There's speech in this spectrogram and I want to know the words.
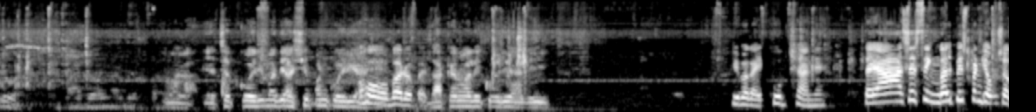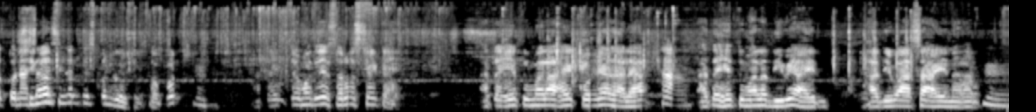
हे बघा. बघा याच्यात कोयरीमध्ये अशी पण कोयरी हो आहे बरोबर झाकणवाली कोयरी आली ही बघा ही खूप छान आहे तर या असे सिंगल पीस पण घेऊ शकतो ना सिंगल सिंगल पीस पण घेऊ शकतो आपण. आता याच्यामध्ये सर्व सेट आहे. आता हे तुम्हाला आहे कोयऱ्या झाल्या. हा. आता हे तुम्हाला दिवे आहेत. हा दिवा असा आहे ना. हम्म.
